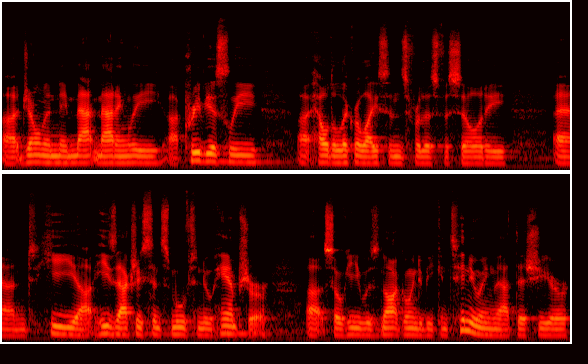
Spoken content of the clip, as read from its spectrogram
Uh, A gentleman named Matt Mattingly uh, previously uh, held a liquor license for this facility, and he, uh, he's actually since moved to New Hampshire. Uh, So he was not going to be continuing that this year.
